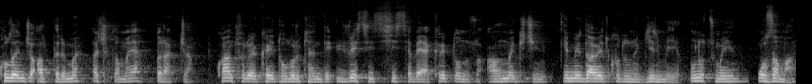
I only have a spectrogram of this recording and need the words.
Kullanıcı adlarımı açıklamaya bırakacağım. Quantflo'ya kayıt olurken de ücretsiz hisse veya kriptonuzu almak için emir davet kodunu girmeyi unutmayın. O zaman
